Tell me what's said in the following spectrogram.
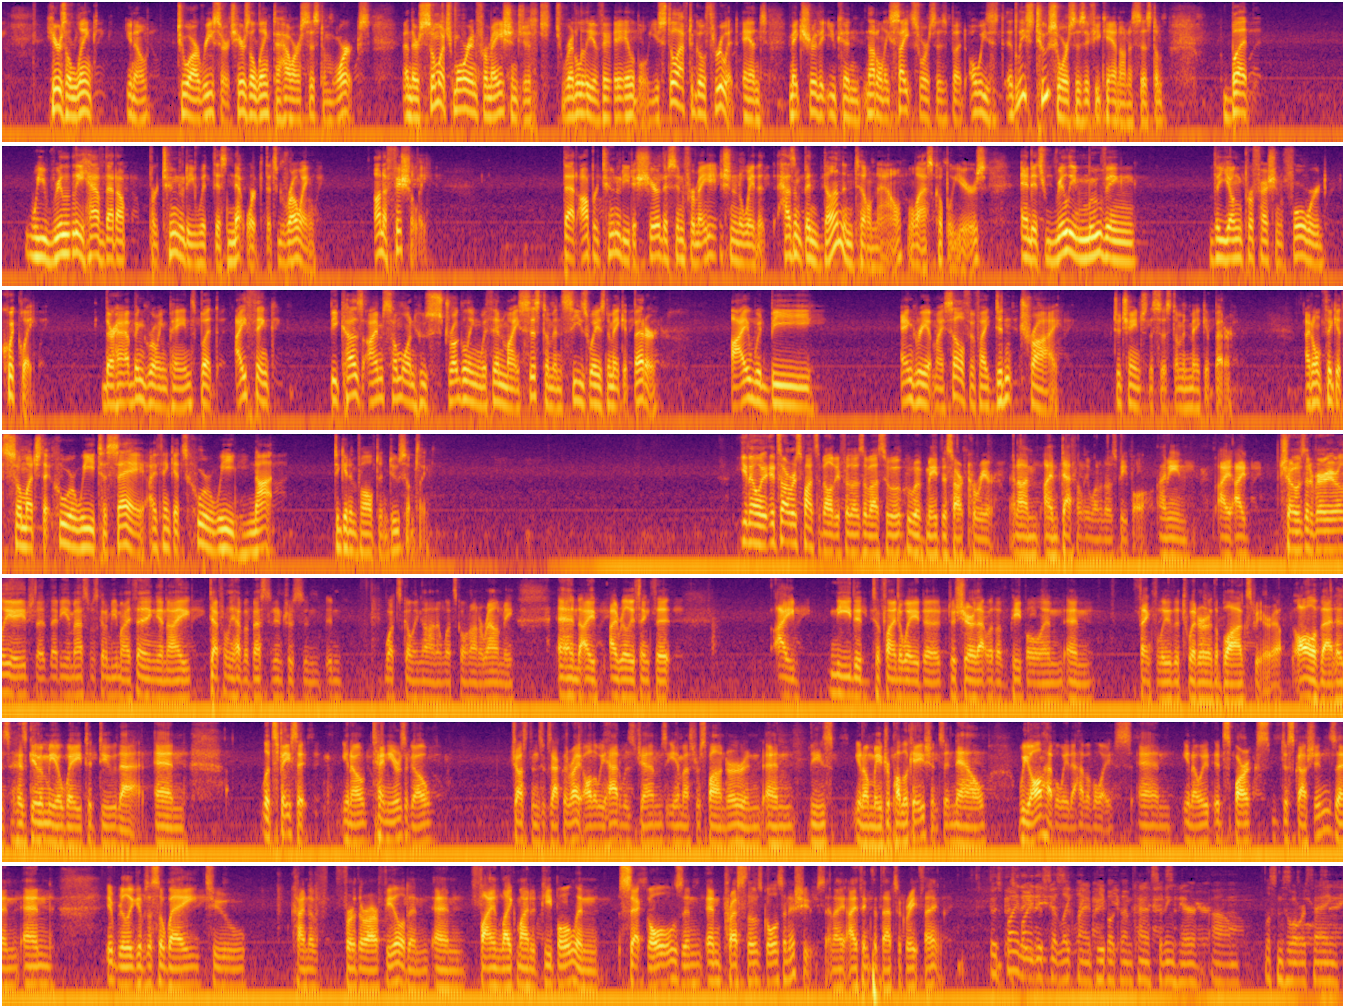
Here's a link, you know, to our research. Here's a link to how our system works. And there's so much more information just readily available. You still have to go through it and make sure that you can not only cite sources, but always at least two sources if you can on a system. But we really have that opportunity with this network that's growing unofficially. That opportunity to share this information in a way that hasn't been done until now, the last couple years, and it's really moving the young profession forward quickly. There have been growing pains, but I think because I'm someone who's struggling within my system and sees ways to make it better, I would be angry at myself if I didn't try to change the system and make it better. I don't think it's so much that who are we to say, I think it's who are we not to get involved and do something. you know, it's our responsibility for those of us who who have made this our career, and I'm I'm definitely one of those people. I mean, I, I chose at a very early age that, that EMS was going to be my thing, and I definitely have a vested interest in, in what's going on and what's going on around me, and I I really think that I needed to find a way to, to share that with other people, and and thankfully the Twitter, the blog sphere, all of that has has given me a way to do that, and let's face it, you know, ten years ago Justin's exactly right. All that we had was JEMS, EMS Responder, and and these you know major publications, and now we all have a way to have a voice, and you know it, it sparks discussions, and and it really gives us a way to kind of further our field and and find like-minded people and set goals and and press those goals and issues, and I, I think that that's a great thing. It was funny that you just said like-minded people because I'm kind of sitting here, um, listening to what we're saying,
